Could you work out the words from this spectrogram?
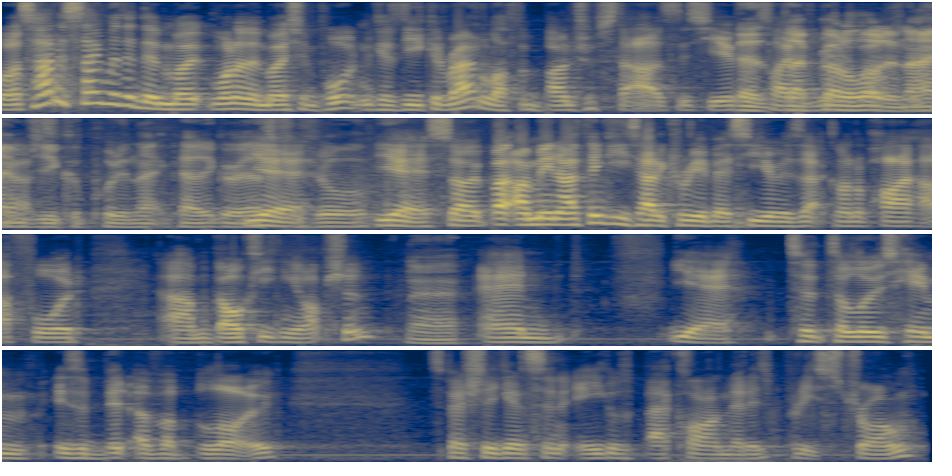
Well, it's hard to say whether they're mo- one of the most important because you could rattle off a bunch of stars this year. who There's, played they've got a lot of names you could put in that category, that's yeah, for sure. Yeah, so, but I mean, I think he's had a career best year as that kind of high half forward um, goal kicking option. Yeah. And yeah, to, to lose him is a bit of a blow, especially against an Eagles backline that is pretty strong.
